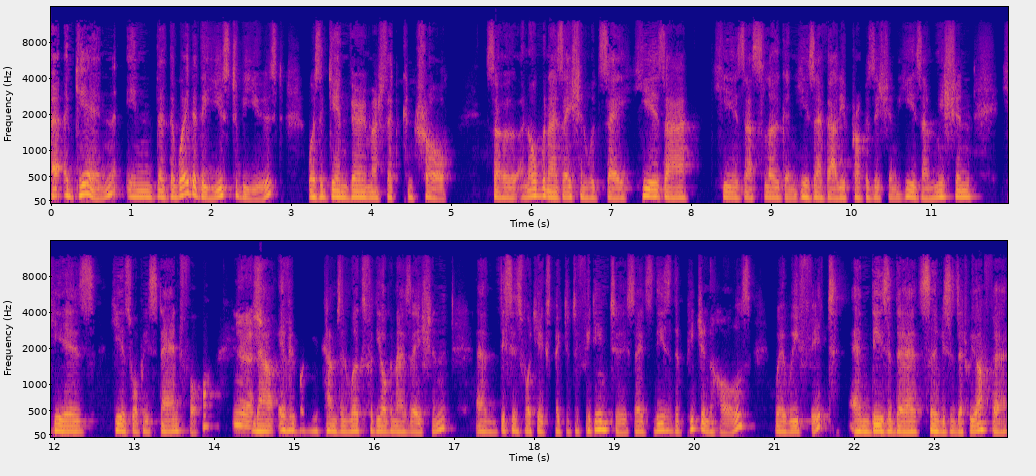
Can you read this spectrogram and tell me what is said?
Uh, again, in the, the way that they used to be used was again very much that control. So an organization would say, here's our, here's our slogan, here's our value proposition, here's our mission, here's, here's what we stand for. Yes. Now, everybody who comes and works for the organization, um, this is what you're expected to fit into. So it's these are the pigeonholes where we fit, and these are the services that we offer.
